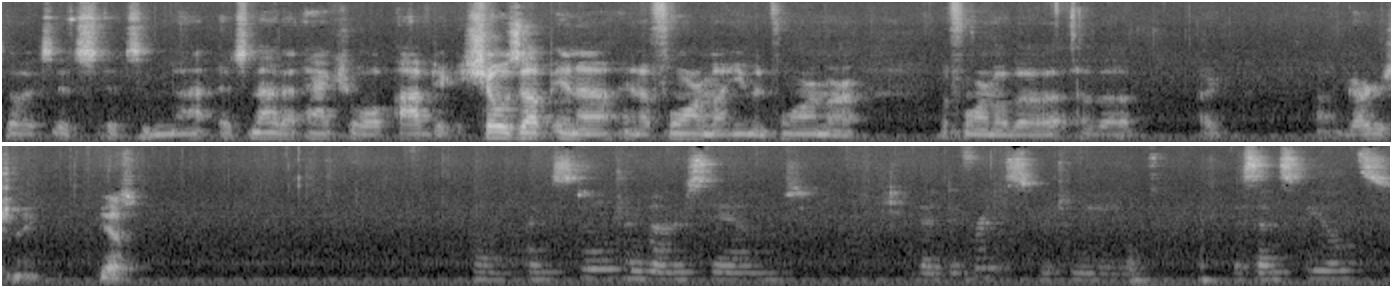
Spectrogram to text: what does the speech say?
So it's it's it's not it's not an actual object. It shows up in a in a form, a human form, or the form of a of a, a, a garter snake. Yes. Um, I'm still trying to understand the difference between the sense fields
